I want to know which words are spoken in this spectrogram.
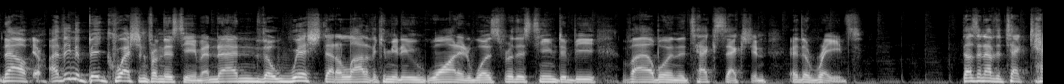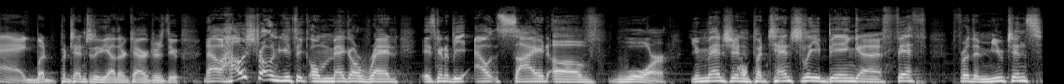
now, yep. I think the big question from this team and and the wish that a lot of the community wanted was for this team to be viable in the tech section in the raids doesn't have the tech tag, but potentially the other characters do. Now, how strong do you think Omega Red is going to be outside of war? You mentioned potentially being a fifth for the mutants.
